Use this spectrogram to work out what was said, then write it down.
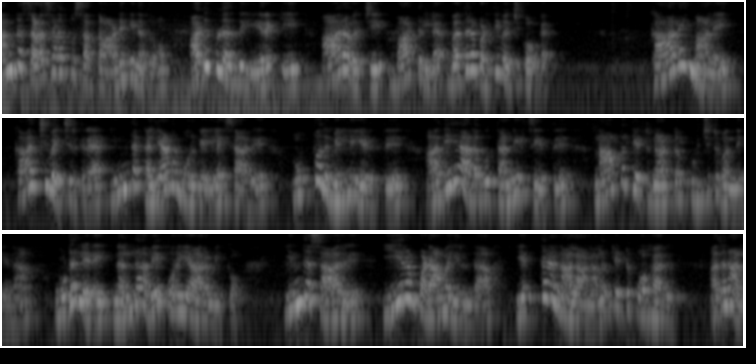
அந்த சடசடப்பு சத்தம் அடங்கினதும் அடுப்புல இருந்து இறக்கி ஆற வச்சு பாட்டில்ல பத்திரப்படுத்தி வச்சுக்கோங்க. காலை மாலை காய்ச்சி வச்சிருக்கிற இந்த கல்யாண முருங்கை இலை சாறு முப்பது மில்லி எடுத்து அதே அளவு தண்ணீர் சேர்த்து நாற்பத்தி எட்டு நாட்கள் குடிச்சிட்டு வந்தீங்கன்னா உடல் எடை நல்லாவே குறைய ஆரம்பிக்கும். இந்த சாறு ஈரம் படாம இருந்தா எத்தனை நாள் ஆனாலும் கெட்டு போகாது. அதனால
